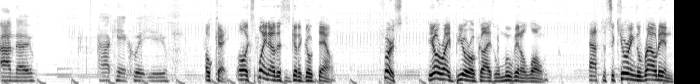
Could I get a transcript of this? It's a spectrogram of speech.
I know. I can't quit you. Okay, I'll explain how this is gonna go down. First, the Alright Bureau guys will move in alone. After securing the route in,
